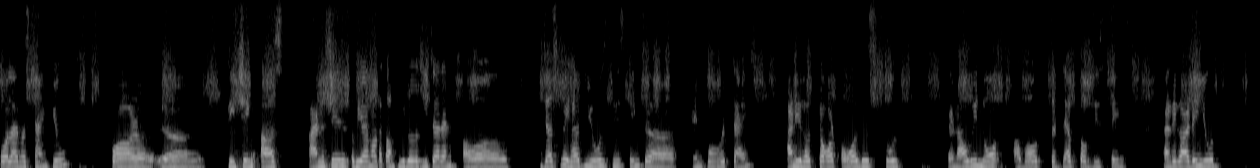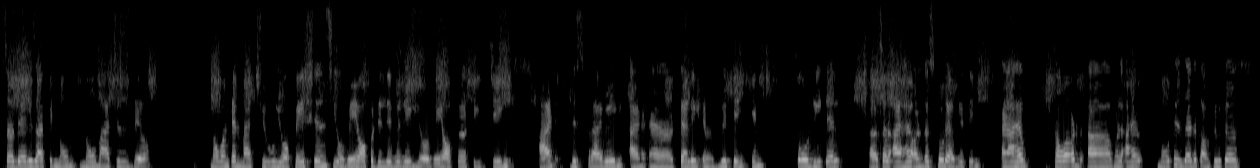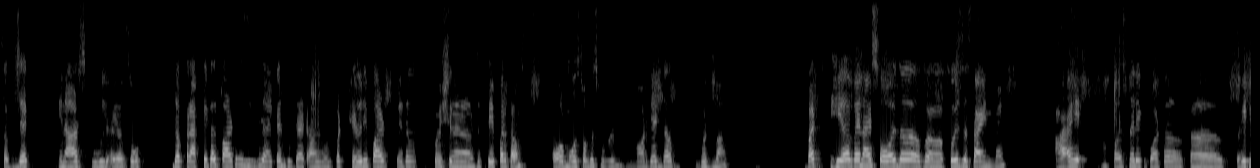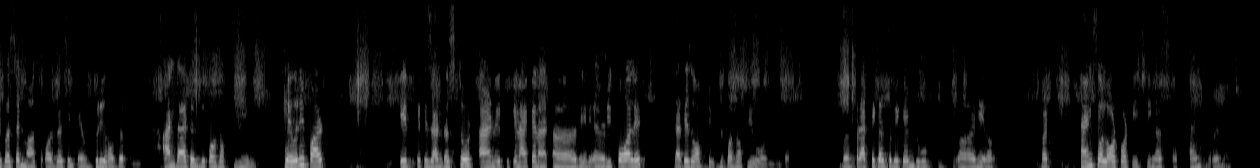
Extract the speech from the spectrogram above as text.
all, I must thank you for uh, teaching us. And see, we are not a computer teacher, and uh, just we have used these things uh, in COVID times, and you have taught all these tools. And now we know about the depth of these things. And regarding you, sir, there is, I think, no no matches there. No one can match you. Your patience, your way of delivering, your way of uh, teaching, and describing and uh, telling everything in so detail. Uh, sir, I have understood everything, and I have thought. Uh, well, I have noticed that the computer subject in our school also the practical part is easy i can do that but theory part where the question and the paper comes or most of the students do not get the good mark but here when i saw the uh, quiz assignment i personally got a 80% marks always in every of the two and that is because of you theory part if it is understood and if can i can uh, re uh, recall it that is of because of you only but practical so we can do uh, here. But thanks a lot for teaching us. Sir. Thank you very much.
